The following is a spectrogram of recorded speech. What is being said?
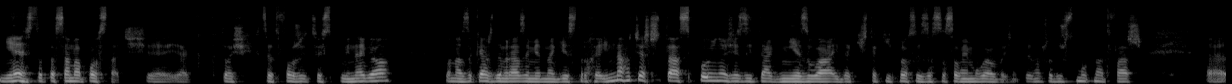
nie jest to ta sama postać. E, Jak ktoś chce tworzyć coś spójnego, to ona za każdym razem jednak jest trochę inna, chociaż ta spójność jest i tak niezła i do jakichś takich prostych zastosowań mogłaby być. No, to jest na przykład już smutna twarz, e,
